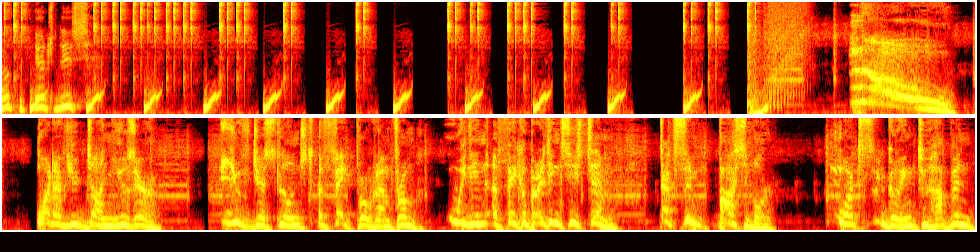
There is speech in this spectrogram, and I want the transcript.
how to catch this. No! What have you done, user? You've just launched a fake program from within a fake operating system. That's impossible. What's going to happen?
